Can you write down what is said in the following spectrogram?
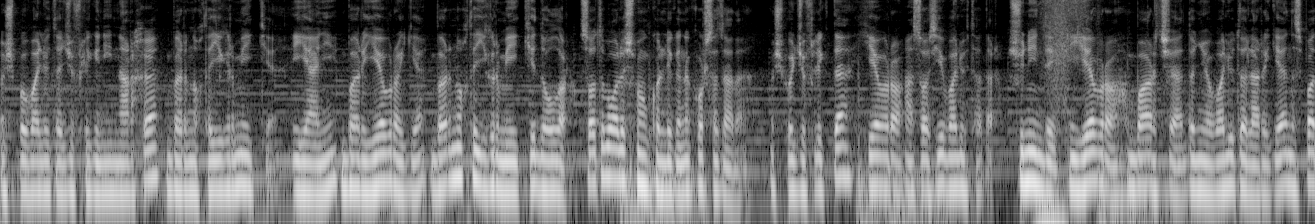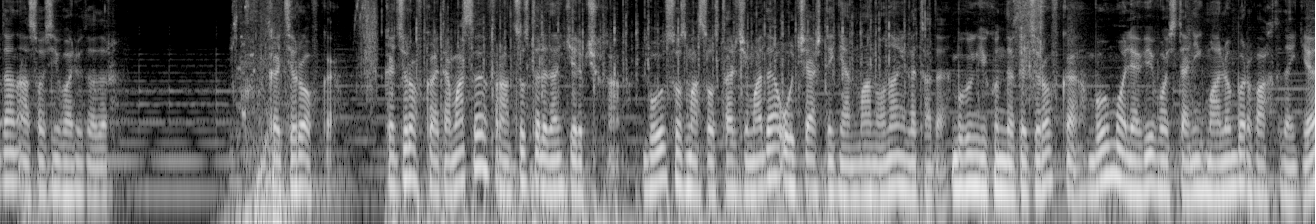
Ushbu valyuta juftligining narxi 1.22, ya'ni 1 yevroga 1 1.22 dollar sotib olish mumkinligini ko'rsatadi. Ushbu juftlikda yevro asosiy valyutadir. Shuningdek, yevro barcha dunyo valyutalariga nisbatan asosiy valyutadir. Kotirovka Kotirovka atamasi fransuz tilidan kelib chiqqan. Bu so'zma-so'z tarjimada o'lchash degan ma'noni anglatadi. Bugungi kunda kotirovka bu moliyaviy vositaning ma'lum bir vaqtidagi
